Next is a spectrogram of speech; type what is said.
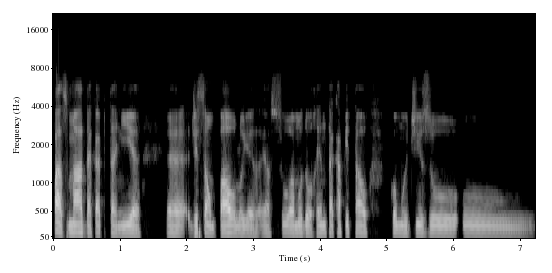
pasmada capitania de São Paulo e a, a sua modorrenta capital como diz o, o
